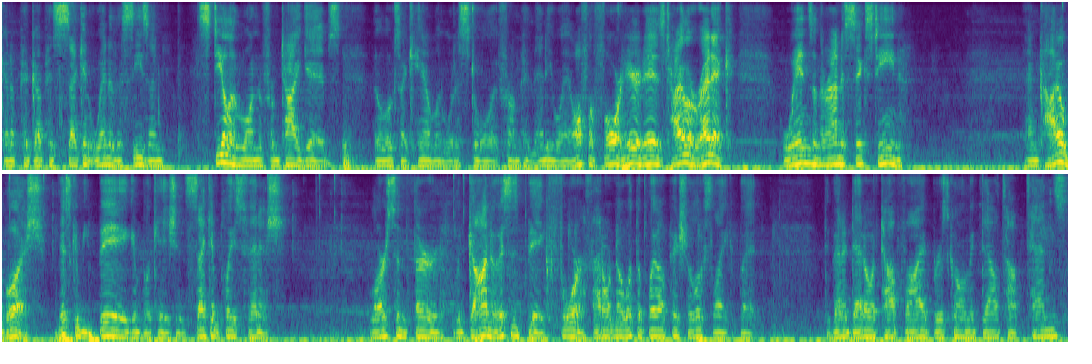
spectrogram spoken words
gonna pick up his second win of the season, stealing one from Ty Gibbs. It looks like Hamlin would have stole it from him anyway. Off of four, here it is. Tyler Reddick wins in the round of 16. And Kyle Busch, this could be big implications. Second place finish. Larson third. Logano, this is big. Fourth. I don't know what the playoff picture looks like, but DiBenedetto at top five. Briscoe and McDowell top tens.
